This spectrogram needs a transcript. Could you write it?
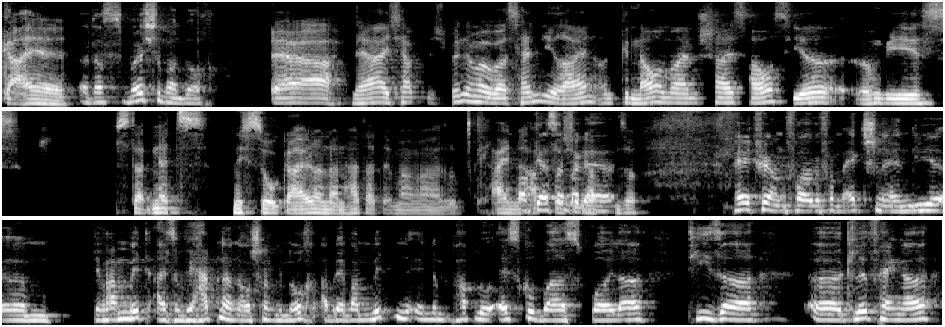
Geil. Ja, Das möchte man doch. Ja, ja, ich hab, ich bin immer übers Handy rein und genau in meinem scheiß Haus hier irgendwie ist, ist das Netz nicht so geil und dann hat das immer mal so kleine Auch gestern Abbrüche bei der- gehabt und so. Patreon-Folge vom Action Andy, ähm, der war mit, also wir hatten dann auch schon genug, aber der war mitten in einem Pablo Escobar-Spoiler, Teaser, äh, Cliffhanger,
